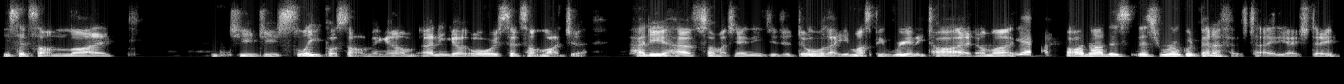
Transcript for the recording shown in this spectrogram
he said something like, do you, do you sleep or something? And I'm and he goes, or he said something like, how do you have so much energy to do all that? You must be really tired. I'm like, yeah. Oh no, there's there's real good benefits to ADHD.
